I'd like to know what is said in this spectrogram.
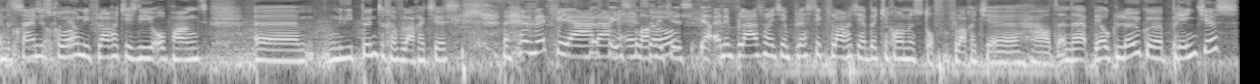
En dat zijn dus ook, gewoon ja. die vlaggetjes die je ophangt. ehm, met die puntige vlaggetjes. met verjaardagen De feestvlaggetjes, en ja. En in plaats van dat je een plastic vlaggetje hebt... dat je gewoon een stoffen vlaggetje haalt. En daar heb je ook leuke printjes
